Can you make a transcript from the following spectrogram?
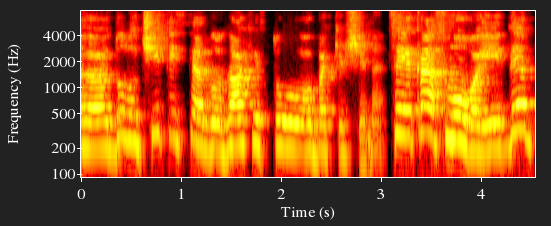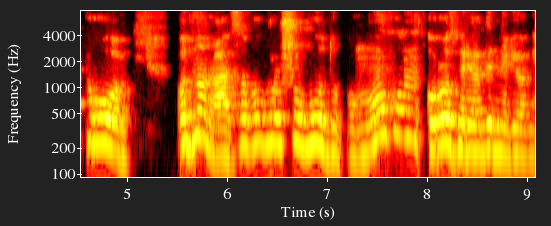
е, долучитися до захисту батьківщини. Це якраз мова йде про одноразову грошову допомогу у розмірі 1 мільйон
